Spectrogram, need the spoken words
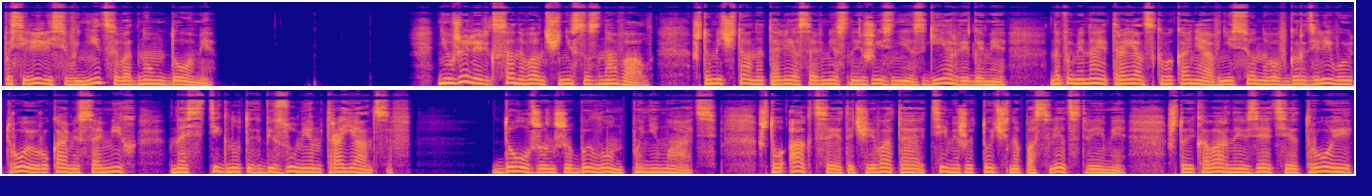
поселились в Ницце в одном доме? Неужели Александр Иванович не сознавал, что мечта Натали о совместной жизни с Гервигами напоминает троянского коня, внесенного в горделивую трою руками самих настигнутых безумием троянцев? Должен же был он понимать, что акция эта чревата теми же точно последствиями, что и коварное взятие Трои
